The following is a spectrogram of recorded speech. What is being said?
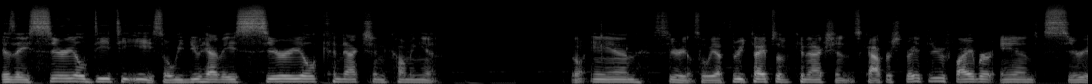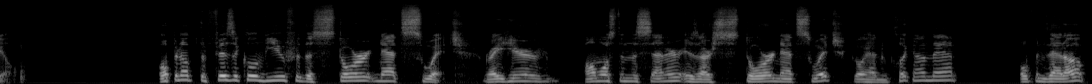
is a serial DTE. So we do have a serial connection coming in. So and serial. So we have three types of connections: copper straight through, fiber, and serial. Open up the physical view for the store net switch. Right here, almost in the center, is our store net switch. Go ahead and click on that. Opens that up.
